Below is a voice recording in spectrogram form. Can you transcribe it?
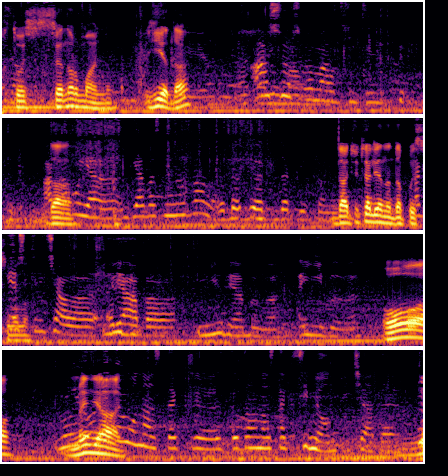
Хтось, це нормально. Є, да? А что ж вы молчите? А Да. кого я? Я вас не назвала? Да, тетя Лена Так я ж дописувала. кричала Рябова. Не Рябова, а Ибова. О, Ну, меняй. это у нас так, э, тогда у нас так Семен печатает. Ну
